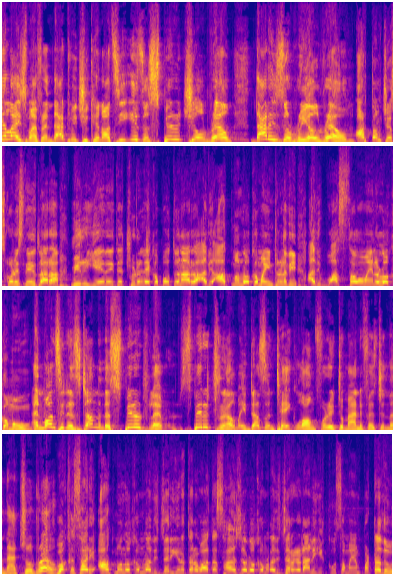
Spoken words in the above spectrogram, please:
Realize, my friend, that which you cannot see is a spiritual realm. That is the real realm. అర్థం చేసుకోండి స్నేహితులారా మీరు ఏదైతే చూడలేకపోతున్నారో అది ఆత్మలోకమై ఉంటున్నది అది వాస్తవమైన లోకము And once it is done in the spirit realm, spirit realm, it doesn't take long for it to manifest in the natural realm. ఒకసారి ఆత్మలోకంలో అది జరిగిన తర్వాత సహజ లోకంలో అది జరగడానికి ఎక్కువ సమయం పట్టదు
